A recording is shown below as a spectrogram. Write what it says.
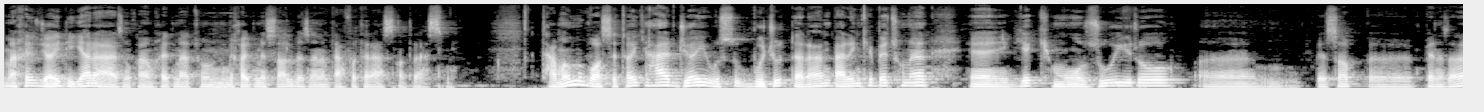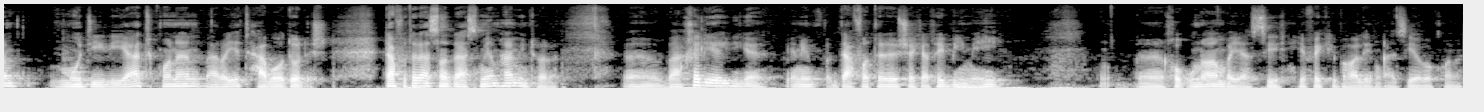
من خیلی جای دیگر رو عرض می‌کنم خدمتون. می‌خواید مثال بزنم؟ دفاتر اسناد رسمی. تمام واسط هایی که هر جایی وجود دارن برای اینکه بتونن یک موضوعی رو به حساب به نظرم مدیریت کنن برای تبادلش. دفاتر اسناد رسمی هم همینطوره. و خیلی دیگه یعنی دفاتر شرکت های بیمه ای خب اونا هم بایستی یه فکری به حال این قضیه بکنن.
